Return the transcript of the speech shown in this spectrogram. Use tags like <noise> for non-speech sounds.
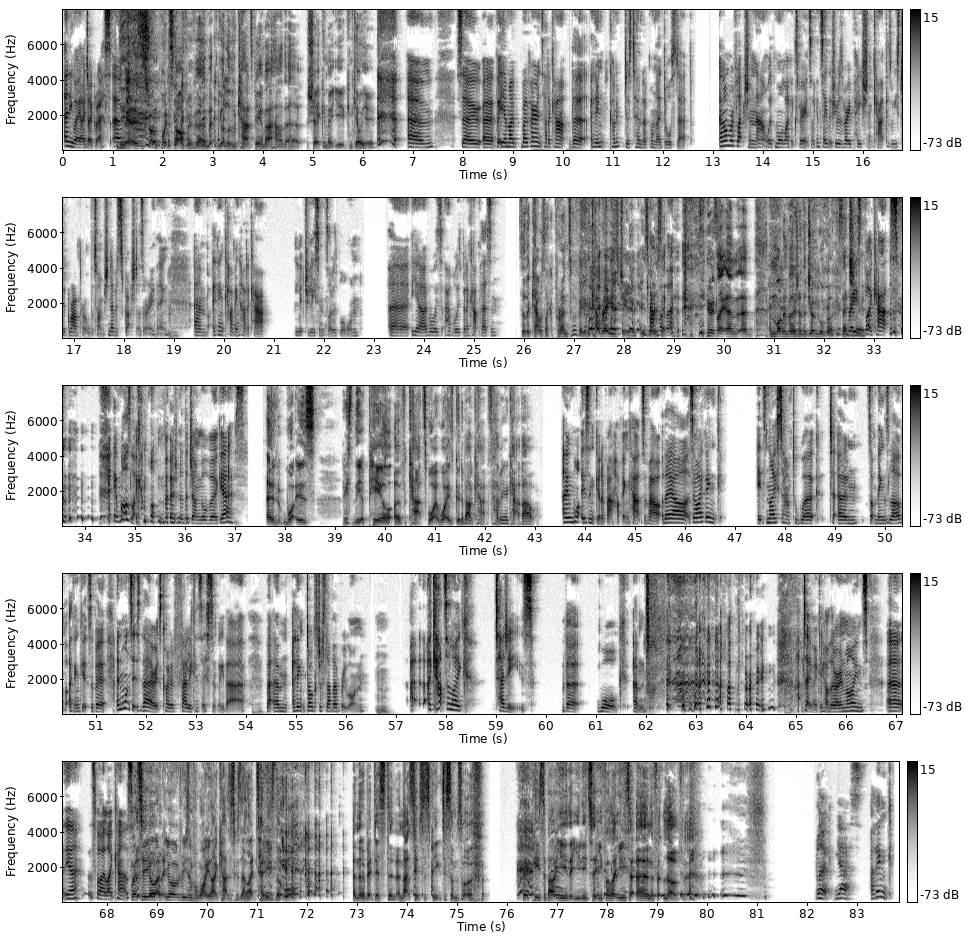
Anyway, I digress. Um, yeah, it's a strong point to start off with um, <laughs> your love of cats being about how their shit can make you can kill you. <laughs> um so uh, but yeah my my parents had a cat that i think kind of just turned up on their doorstep and on reflection now with more life experience i can say that she was a very patient cat because we used to grab her all the time she never scratched us or anything um but i think having had a cat literally since i was born uh yeah i've always have always been a cat person So the cat was like a parental figure. The cat raised you. <laughs> Is Cat you're <laughs> saying. it was like um, a, a modern version of the Jungle Book, <laughs> essentially. raised by cats it was like a modern version of the jungle book yes and what is, I guess, the appeal of cats? What what is good about cats? Having a cat about. I mean, what isn't good about having cats about? They are. So I think it's nice to have to work to earn something's love. I think it's a bit, and once it's there, it's kind of fairly consistently there. But um, I think dogs just love everyone. Mhm. I, I, cats are like teddies that walk and <laughs> <laughs> have their own, technically have their own minds. Uh, yeah, that's why I like cats. Wait, so your <laughs> your reason for why you like cats is because they're like teddies that walk, and they're a bit distant, and that seems to speak to some sort of big piece about you that you need to you feel like you need to earn of love. <laughs> Look, yes. I think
